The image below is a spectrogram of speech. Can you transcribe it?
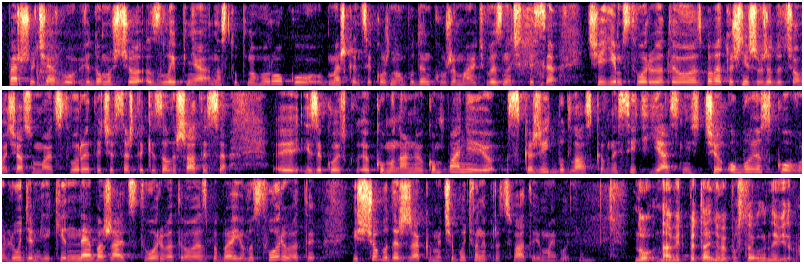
В першу чергу відомо, що з липня наступного року мешканці кожного будинку вже мають визначитися, чи їм створювати ОСББ, точніше, вже до цього часу мають створити, чи все ж таки залишатися е, із якоюсь комунальною компанією. Скажіть, будь ласка, внесіть ясність, чи обов'язково людям, які не бажають створювати ОСББ, його створювати, і що буде з ЖЕКами, чи будуть вони працювати і в майбутньому? Ну, навіть питання ви поставили невірно.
